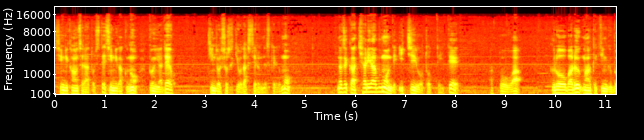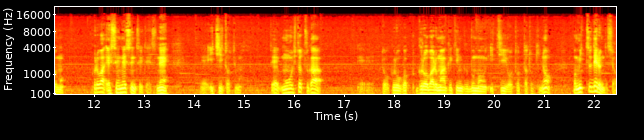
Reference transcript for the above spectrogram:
心理カウンセラーとして心理学の分野で Kindle 書籍を出してるんですけれどもなぜかキャリア部門で1位を取っていてあとはグローバルマーケティング部門。これは SNS についてですね1位取ってます。でもう一つがえーと、グログローバルマーケティング部門1位を取った時の3つ出るんですよ。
